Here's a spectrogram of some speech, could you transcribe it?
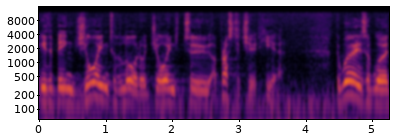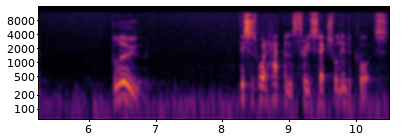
either being joined to the Lord or joined to a prostitute here. The word is a word glue. This is what happens through sexual intercourse.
